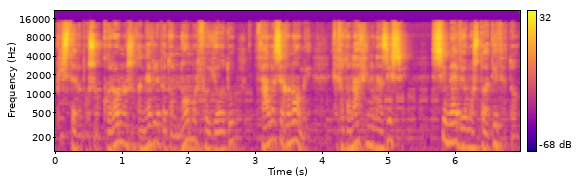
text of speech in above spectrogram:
πίστευε πως ο Κρόνος όταν έβλεπε τον όμορφο γιο του θα άλλαζε γνώμη και θα τον άφηνε να ζήσει. Συνέβη όμως το αντίθετο.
